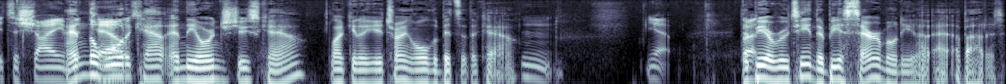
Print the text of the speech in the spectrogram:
it's a shame and the water cow and the orange juice cow. Like you know, you're trying all the bits of the cow. Mm. Yeah, There'd But- be a routine. There'd be a ceremony a- a- about it.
